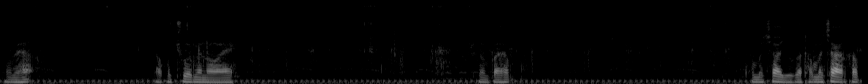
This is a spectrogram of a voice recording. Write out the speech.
เห็นไหมฮะเราก็ช่วยมันหน่อยช่วยมันไปครับ ธรรมชาติอยู่กับธรรมชาติครับ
